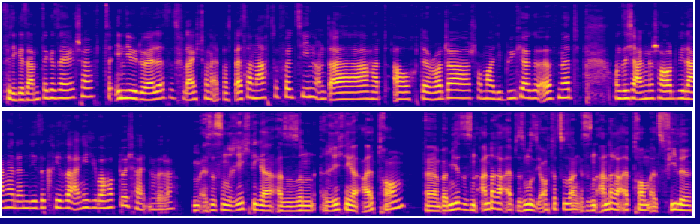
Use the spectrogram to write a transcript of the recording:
für die gesamte Gesellschaft. Individuell ist es vielleicht schon etwas besser nachzuvollziehen und da hat auch der Roger schon mal die Bücher geöffnet und sich angeschaut, wie lange denn diese Krise eigentlich überhaupt durchhalten würde. Es ist ein richtiger, also so ein richtiger Albtraum. Äh, bei mir ist es ein anderer Albtraum, das muss ich auch dazu sagen, es ist ein anderer Albtraum, als viele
